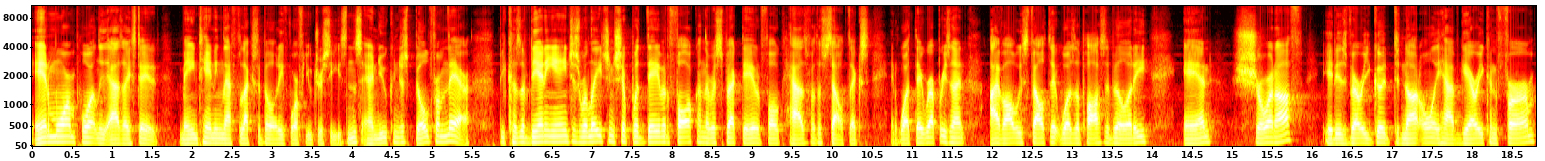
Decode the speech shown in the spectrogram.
and more importantly, as I stated, maintaining that flexibility for future seasons, and you can just build from there. Because of Danny Ainge's relationship with David Falk and the respect David Falk has for the Celtics and what they represent, I've always felt it was a possibility. And sure enough, it is very good to not only have Gery confirm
